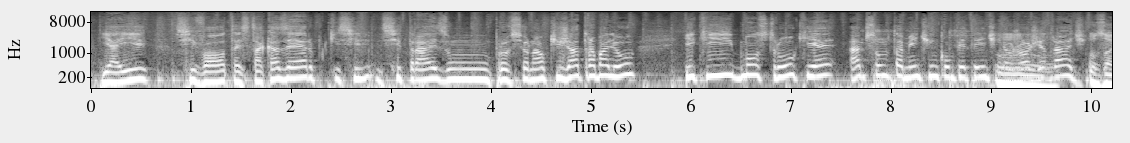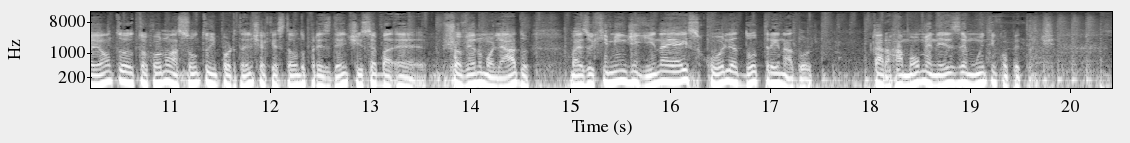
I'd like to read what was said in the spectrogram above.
E aí se volta a estaca zero, porque se, se traz um profissional que já trabalhou e que mostrou que é absolutamente incompetente, que o, é o Jorge Andrade. O Zoião tocou num assunto importante, a questão do presidente, isso é, é chovendo molhado, mas o que me indigna é a escolha do treinador. Cara, Ramon Menezes é muito incompetente.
